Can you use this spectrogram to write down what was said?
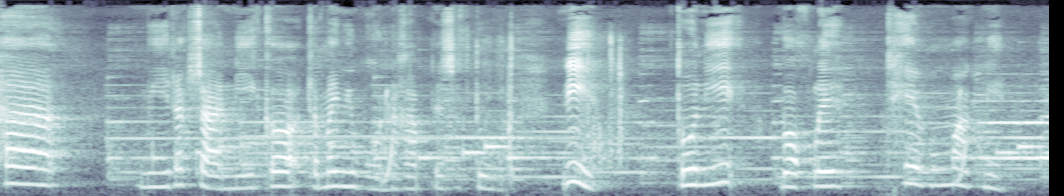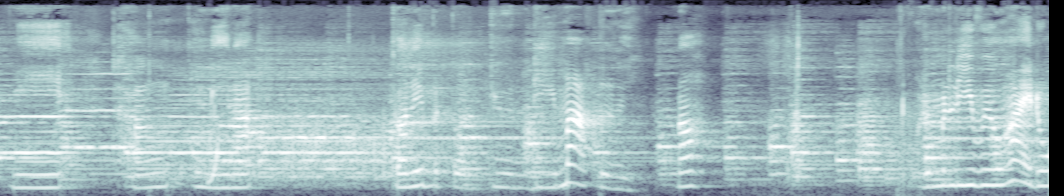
ถ้ามีทักษะนี้ก็จะไม่มีผลนะครับเป็นศัตรูนี่ ตัวนี้บอกเลยเทพมากๆนี่ มีทั้งพวนี้นะตอนนี้เป็นตัวยืนดีมากเลยเนาะเดี๋ยวมารีวิวให้ดู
